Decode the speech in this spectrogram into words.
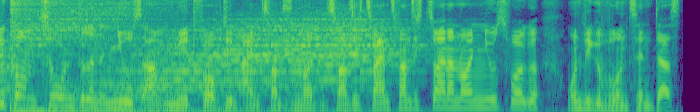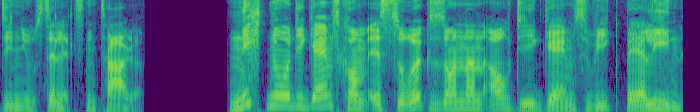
Willkommen zu unseren News am Mittwoch, dem 21.09.2022 zu einer neuen Newsfolge und wie gewohnt sind das die News der letzten Tage. Nicht nur die Gamescom ist zurück, sondern auch die Games Week Berlin,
